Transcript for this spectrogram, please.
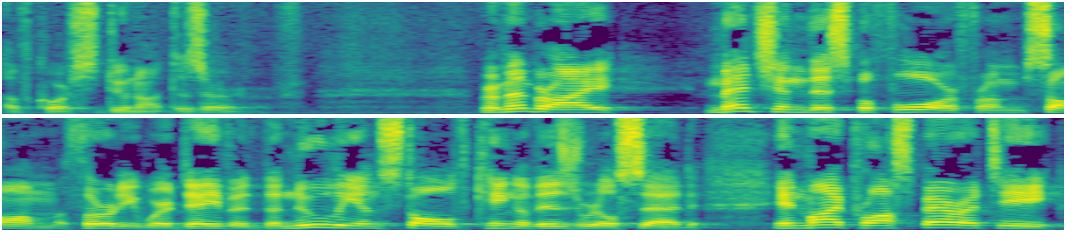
of course, do not deserve. Remember, I mentioned this before from Psalm 30, where David, the newly installed king of Israel, said, In my prosperity,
